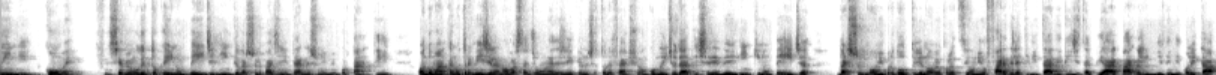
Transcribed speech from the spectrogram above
quindi, come se abbiamo detto che in home page i link verso le pagine interne sono i più importanti, quando mancano tre mesi alla nuova stagione, ad esempio nel settore fashion, comincio ad inserire dei link in home page verso i nuovi prodotti, le nuove colazioni o fare delle attività di digital PR barra l'inbuilding di qualità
